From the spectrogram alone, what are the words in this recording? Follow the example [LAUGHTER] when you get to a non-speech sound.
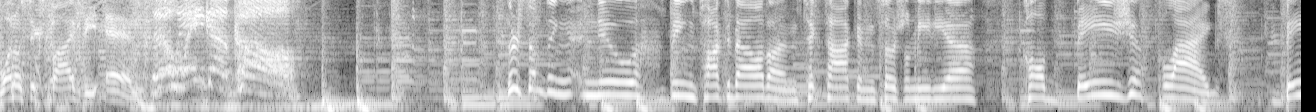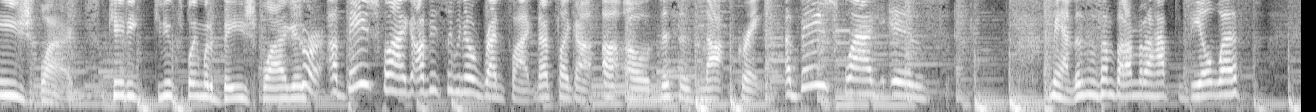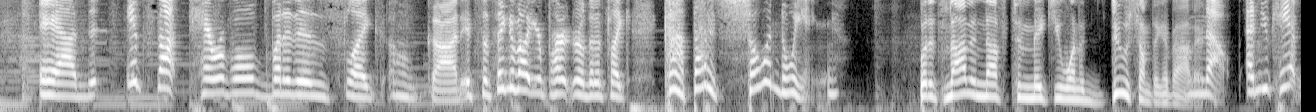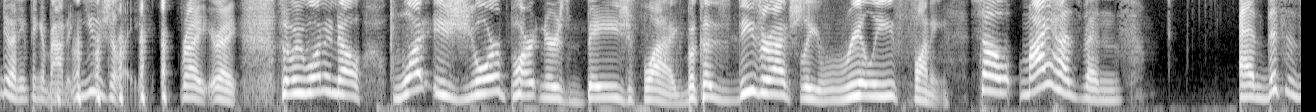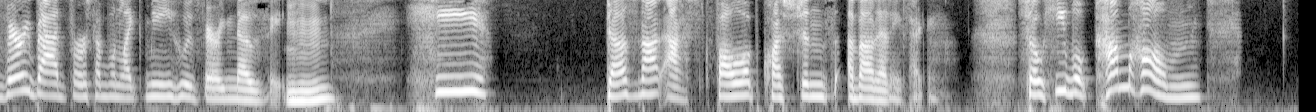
1065 The End. The Wake Up Call. There's something new being talked about on TikTok and social media called beige flags. Beige flags. Katie, can you explain what a beige flag is? Sure. A beige flag, obviously, we know red flag. That's like a, uh oh, this is not great. A beige flag is, man, this is something I'm going to have to deal with. And it's not terrible, but it is like, oh God. It's the thing about your partner that it's like, God, that is so annoying. But it's not enough to make you want to do something about it. No. And you can't do anything about it, usually. [LAUGHS] Right, right. So we want to know what is your partner's beige flag? Because these are actually really funny. So my husband's, and this is very bad for someone like me who is very nosy. Mm-hmm. He does not ask follow up questions about anything. So he will come home,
